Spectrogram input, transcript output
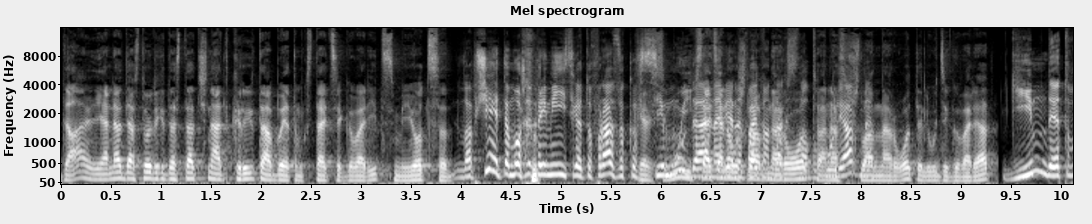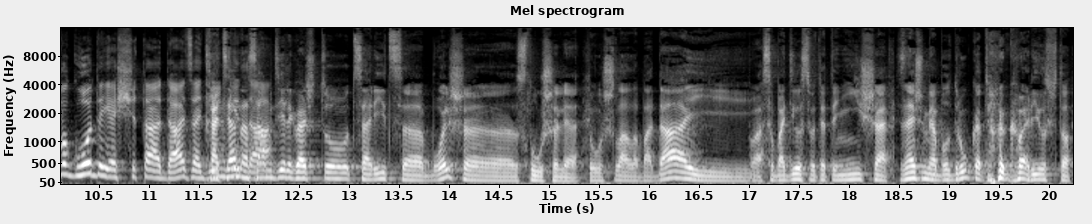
Да, и она достаточно, достаточно открыто об этом, кстати, говорит, смеется. Вообще это можно применить эту фразу ко всему, И, да, кстати, наверное, она ушла в поэтому так стала народ, она ушла в народ, и люди говорят. Гимн этого года, я считаю, да, за деньги, Хотя на да. самом деле говорят, что царица больше э, слушали. Ушла Лобода и освободилась вот эта ниша. Знаешь, у меня был друг, который говорил, что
